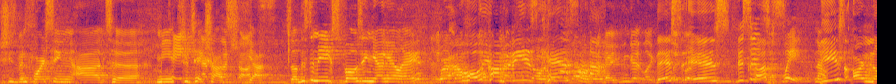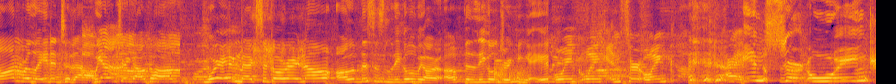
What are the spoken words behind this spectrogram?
She's been forcing uh, to me to take shots. Yeah. So this is me exposing Young LA. The whole company is canceled. Yeah, you can get like. This liquid. is This cups. is wait no. These are non-related to that. we don't drink alcohol. We're in Mexico right now. All of this is legal. We are of the legal drinking age. Oink oink. Insert oink. All right. Insert wink.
